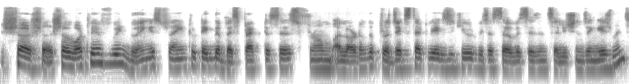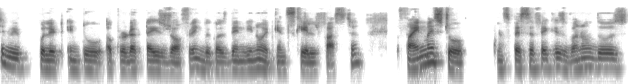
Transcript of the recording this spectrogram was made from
Sure, sure. So, what we have been doing is trying to take the best practices from a lot of the projects that we execute, which are services and solutions engagements, and we pull it into a productized offering because then we know it can scale faster. Find My Store in specific is one of those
